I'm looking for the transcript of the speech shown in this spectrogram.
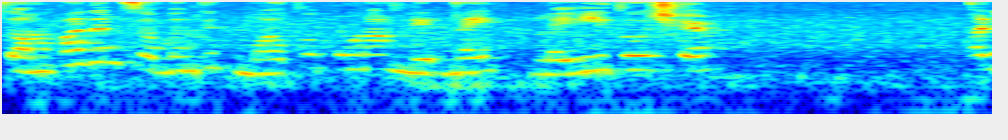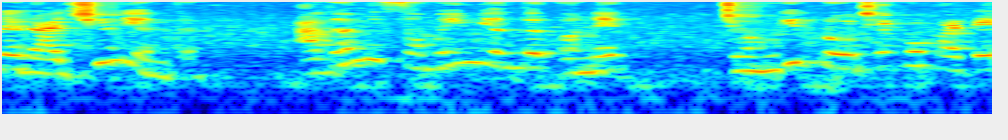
સંપાદન સંબંધિત મહત્વપૂર્ણ નિર્ણય લઈ લીધો છે. અને રાજ્યની અંદર આગામી સમયની અંદર અનેક જંગી પ્રોજેક્ટો માટે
